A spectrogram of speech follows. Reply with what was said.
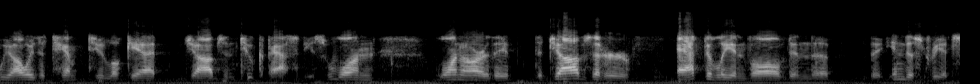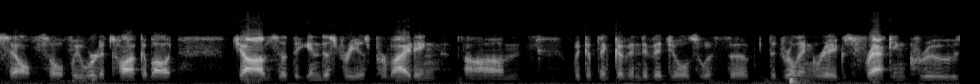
we always attempt to look at jobs in two capacities. One one are the the jobs that are actively involved in the the industry itself. So if we were to talk about jobs that the industry is providing. Um, we could think of individuals with the, the drilling rigs, fracking crews,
